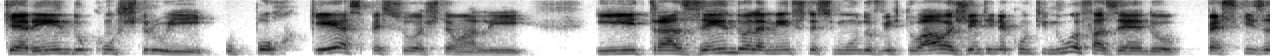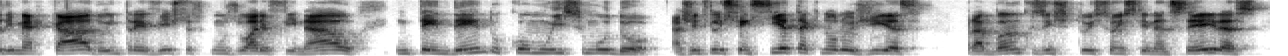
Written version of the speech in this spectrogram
querendo construir, o porquê as pessoas estão ali e trazendo elementos desse mundo virtual, a gente ainda continua fazendo pesquisa de mercado, entrevistas com o usuário final, entendendo como isso mudou. A gente licencia tecnologias para bancos e instituições financeiras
